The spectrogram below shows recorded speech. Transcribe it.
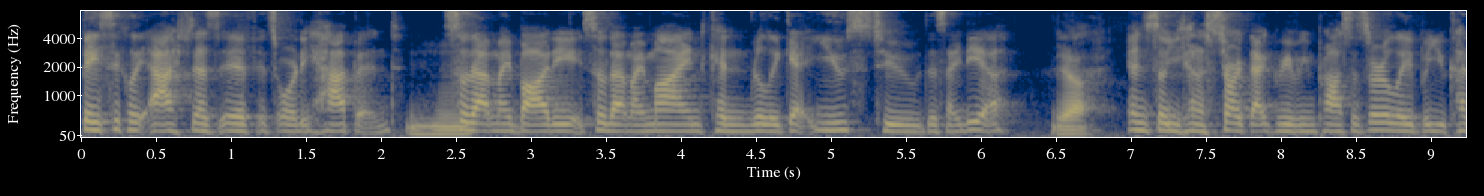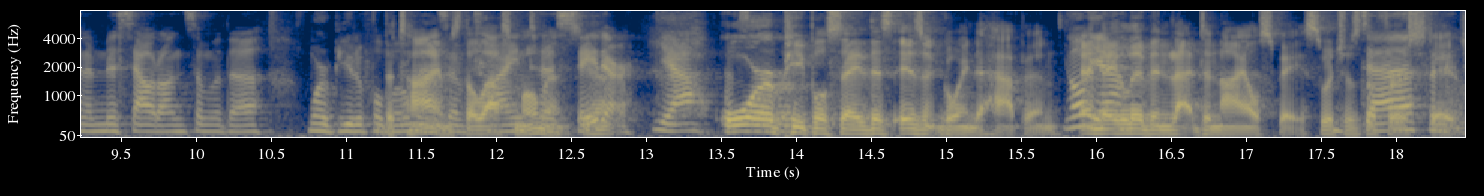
basically act as if it's already happened mm-hmm. so that my body, so that my mind can really get used to this idea. Yeah. And so you kind of start that grieving process early, but you kind of miss out on some of the more beautiful moments times, of the last moments, stay yeah. there. Yeah. Or absolutely. people say this isn't going to happen. Oh, and yeah. they live in that denial space, which is the first stage.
